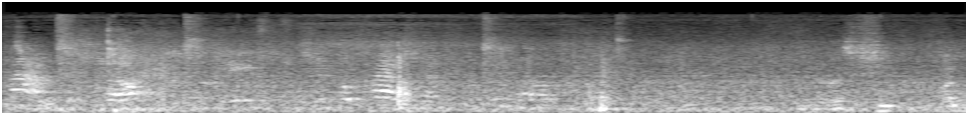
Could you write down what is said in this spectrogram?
znak, to ci pokażę. Teraz się pana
